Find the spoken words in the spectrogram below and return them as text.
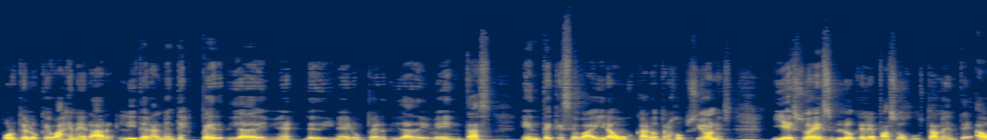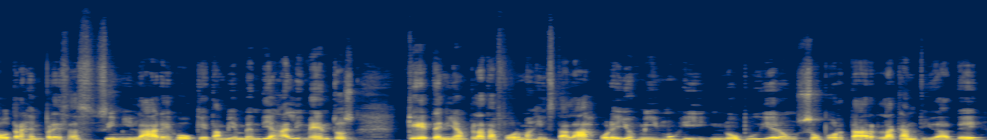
porque lo que va a generar literalmente es pérdida de, de, dinero, pérdida de ventas, gente que se va a ir a buscar otras opciones. Y eso es lo que le pasó justamente a otras empresas similares o que también vendían alimentos que tenían plataformas instaladas por ellos mismos y no pudieron soportar la cantidad de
